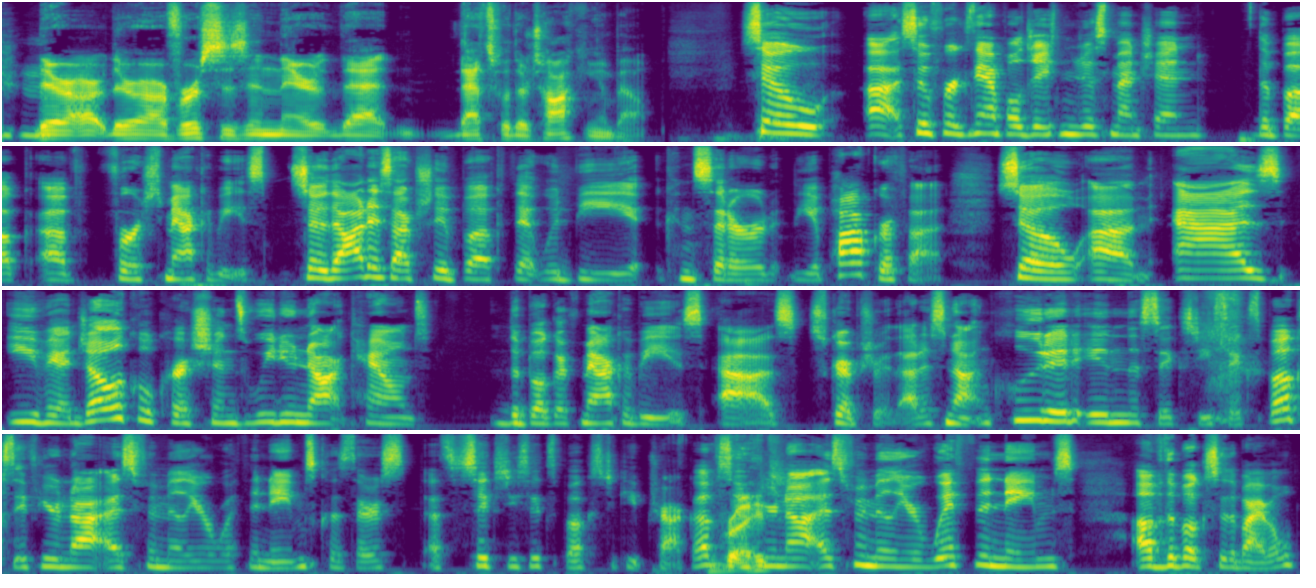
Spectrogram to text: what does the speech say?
Mhm. There are there are verses in there that that's what they're talking about. So, uh, so for example, Jason just mentioned the book of First Maccabees. So that is actually a book that would be considered the Apocrypha. So, um, as evangelical Christians, we do not count the book of Maccabees as scripture. That is not included in the 66 books. If you're not as familiar with the names, because there's that's 66 books to keep track of. So Right. if you're not as familiar with the names of the books of the Bible,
